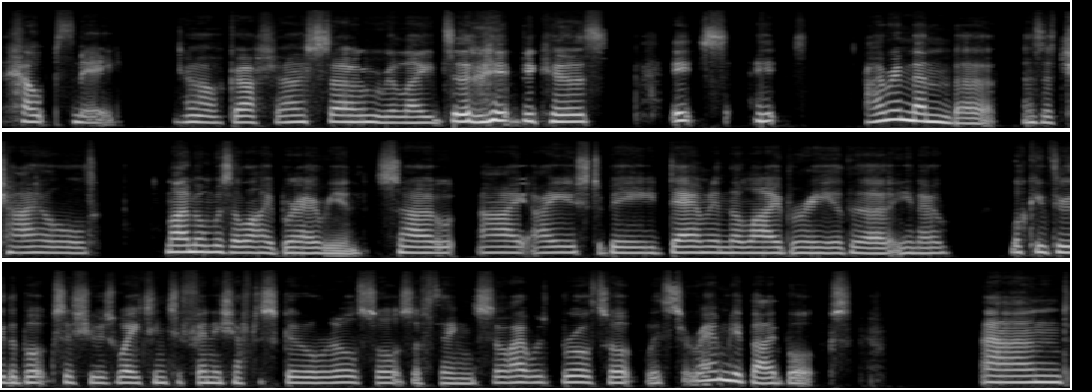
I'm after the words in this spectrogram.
helps me. Oh gosh, I so relate to it because it's it's I remember as a child, my mum was a librarian. So I I used to be down in the library, the, you know, looking through the books as she was waiting to finish after school and all sorts of things. So I was brought up with surrounded by books. And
